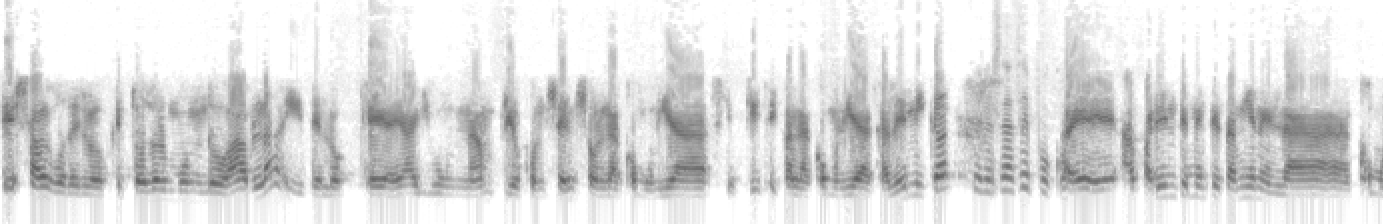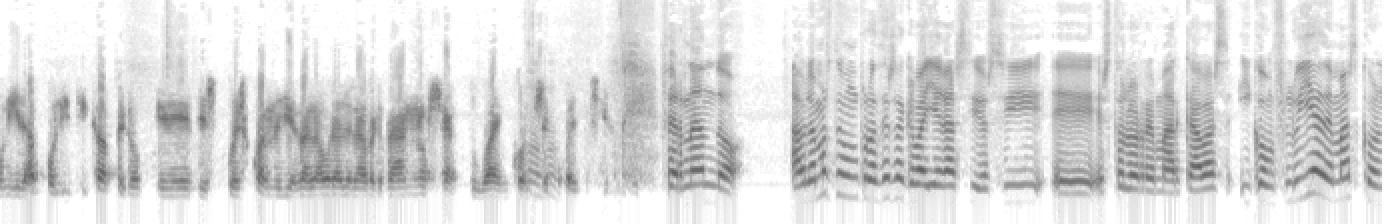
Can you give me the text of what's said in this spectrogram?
Es algo de lo que todo el mundo habla y de lo que hay un amplio consenso en la comunidad científica, en la comunidad académica. Pero se hace poco. Eh, aparentemente también en la comunidad política, pero que después cuando llega la hora de la verdad no se actúa en consecuencia. Fernando, Hablamos de un proceso que va a llegar sí o sí, eh, esto lo remarcabas, y confluye además con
